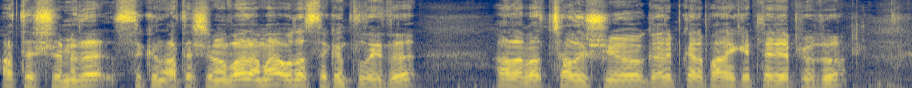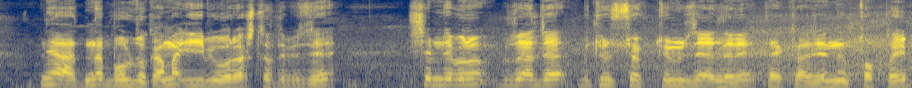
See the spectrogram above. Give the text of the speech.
Ateşleme de sıkın ateşleme var ama o da sıkıntılıydı. Araba çalışıyor, garip garip hareketler yapıyordu. Nihayetinde bulduk ama iyi bir uğraştırdı bizi. Şimdi bunu güzelce bütün söktüğümüz yerleri tekrar yeniden toplayıp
